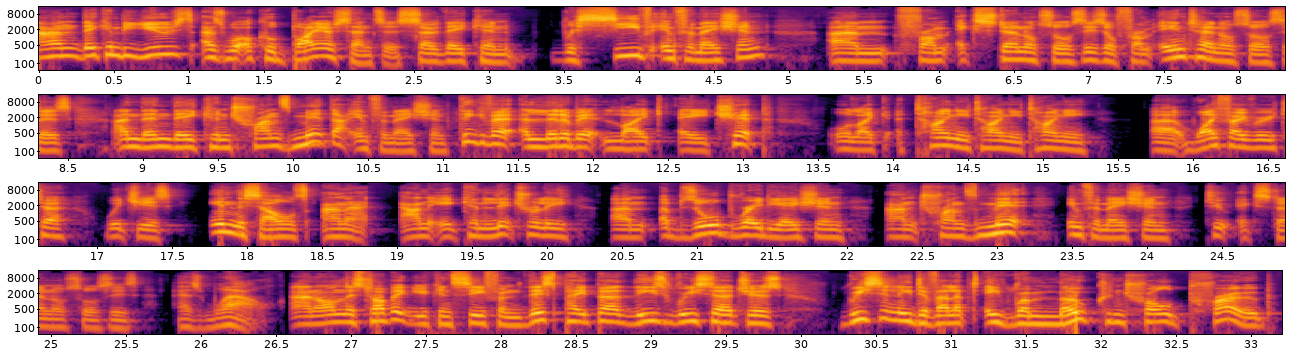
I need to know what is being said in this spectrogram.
and they can be used as what are called biosensors. So they can receive information um, from external sources or from internal sources, and then they can transmit that information. Think of it a little bit like a chip or like a tiny, tiny, tiny uh, Wi-Fi router, which is in the cells, and and it can literally um, absorb radiation and transmit information to external sources as well. And on this topic, you can see from this paper, these researchers recently developed a remote controlled probe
